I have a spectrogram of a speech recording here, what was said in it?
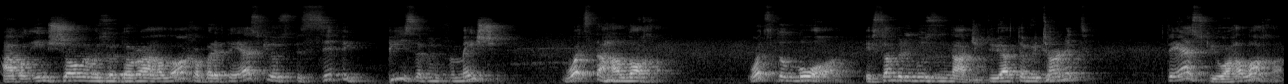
But if they ask you a specific piece of information, what's the halacha? What's the law if somebody loses an object? Do you have to return it? If they ask you a halacha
